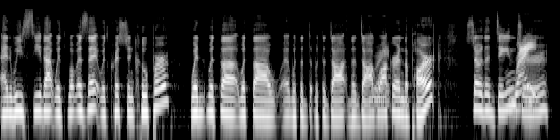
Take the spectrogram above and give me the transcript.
and we see that with what was it with Christian Cooper when with the with the uh, with the with the dog the dog Right. walker in the park. So the danger.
